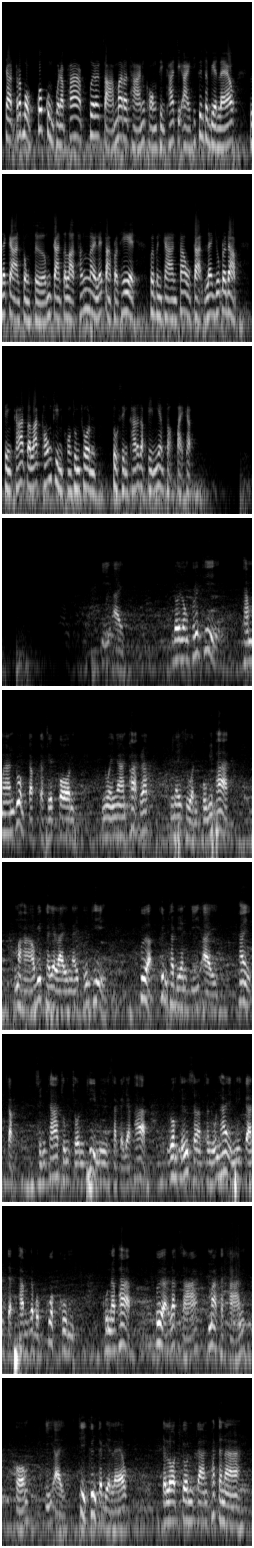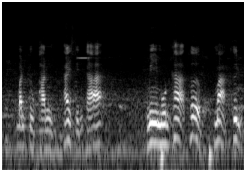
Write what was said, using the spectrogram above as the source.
จัดระบบควบคุมคุณภาพเพื่อรักษามาตรฐานของสินค้า GI ที่ขึ้นทะเบียนแล้ว และการส่งเสริมการตลาดทั้งในและต่างประเทศ เพื่อเป็นการสร้างโอกาสและยกระดับ สินค้าตลักท้องถิ่นของชุมชน สู่สินค้าระดับพรีเมียมต่อไปครับ EI โดยลงพื้นที่ทำงานร่วมกับเกษตรกร หน่วยงานภาครัฐในส่วนภูมิภาค มหาวิทยาลัยในพื้นที่ เพื่อขึ้นทะเบียน EI ให้กับสินค้าชุมชนที่มีศักยภาพ รวมถึงสนับสนุนให้มีการจัดทำระบบควบคุมคุณภาพ เพื่อรักษามาตรฐานของ EI ที่ขึ้นทะเบียนแล้ว ตลอดจนการพัฒนาบรรจุภัณฑ์ให้สินค้า มีมูลค่าเพิ่มมากขึ้น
